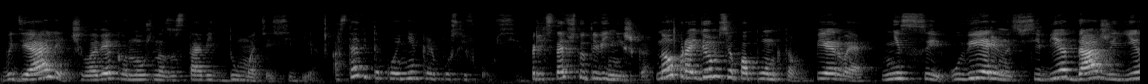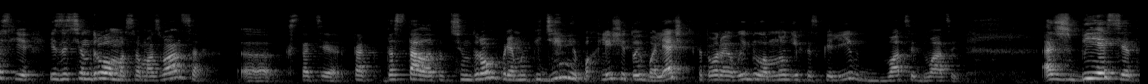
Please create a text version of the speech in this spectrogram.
В идеале человека нужно заставить думать о себе. Оставить такое некое послевкусие. Представь, что ты винишка. Но пройдемся по пунктам. Первое. Не ссы. Уверенность в себе, даже если из-за синдрома самозванца э, кстати, так достал этот синдром, прям эпидемия похлеще той болячки, которая выбила многих из колеи в 2020. Аж бесит.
